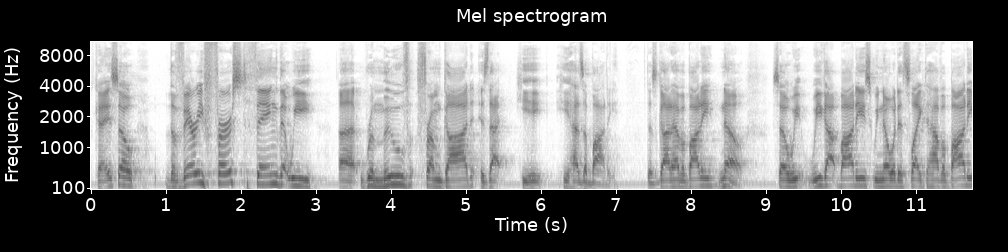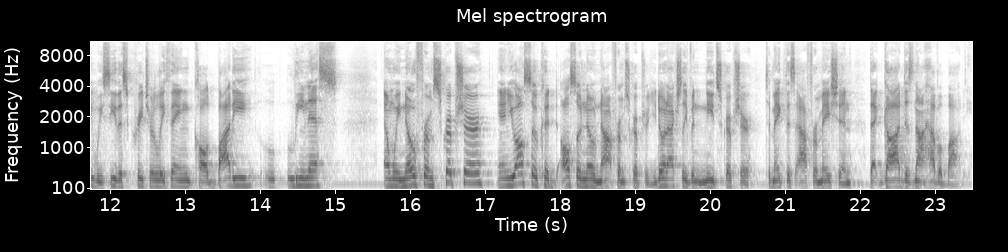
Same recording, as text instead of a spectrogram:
Okay, so the very first thing that we uh, remove from God is that he, he has a body. Does God have a body? No. So we, we got bodies. We know what it's like to have a body. We see this creaturely thing called bodyliness. And we know from Scripture, and you also could also know not from Scripture. You don't actually even need Scripture to make this affirmation that God does not have a body.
